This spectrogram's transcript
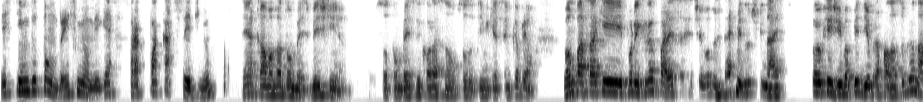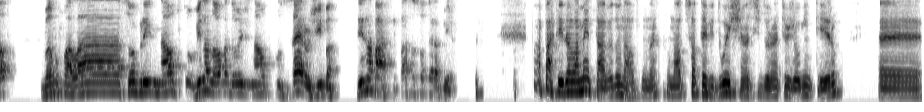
Esse time ah. do Tom Benz, meu amigo, é fraco pra cacete, viu? Tenha calma com o Tom Benz, bichinha sou tão bem de coração, sou do time que é sempre campeão. Vamos passar que, por incrível que pareça, a gente chegou nos 10 minutos finais. Foi o que Giba pediu para falar sobre o Náutico. Vamos falar sobre Náutico, Vila Nova 2, Náutico 0, Giba. Desabafe, faça a sua terapia. Uma partida lamentável do Náutico, né? O Náutico só teve duas chances durante o jogo inteiro. É,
